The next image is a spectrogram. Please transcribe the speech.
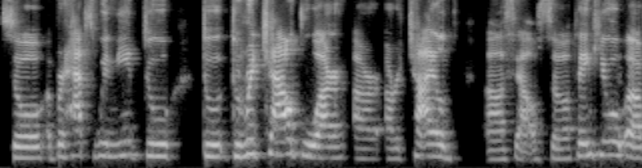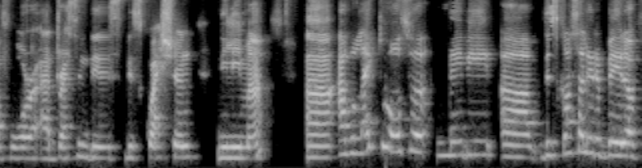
So perhaps we need to to to reach out to our our, our child self. So thank you uh, for addressing this, this question, Nilima. Uh, I would like to also maybe uh, discuss a little bit of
